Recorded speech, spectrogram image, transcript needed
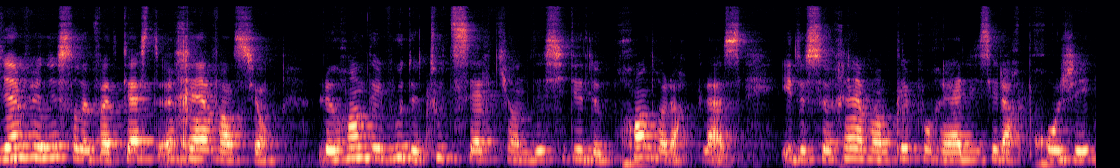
Bienvenue sur le podcast Réinvention, le rendez-vous de toutes celles qui ont décidé de prendre leur place et de se réinventer pour réaliser leurs projets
